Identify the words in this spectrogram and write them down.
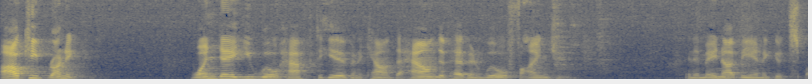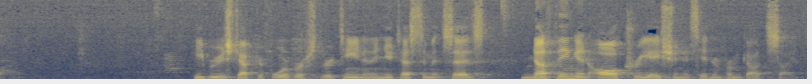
I'll keep running, one day you will have to give an account. The hound of heaven will find you, and it may not be in a good spot. Hebrews chapter 4, verse 13 in the New Testament says, Nothing in all creation is hidden from God's sight.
